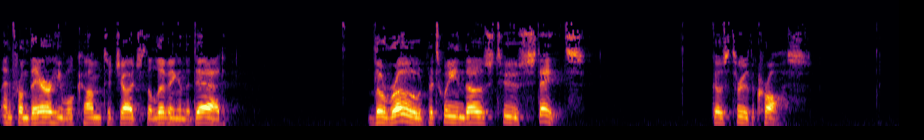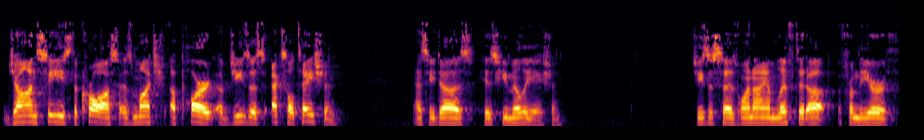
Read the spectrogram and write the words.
and from there he will come to judge the living and the dead the road between those two states goes through the cross. John sees the cross as much a part of Jesus' exaltation as he does his humiliation. Jesus says, When I am lifted up from the earth,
